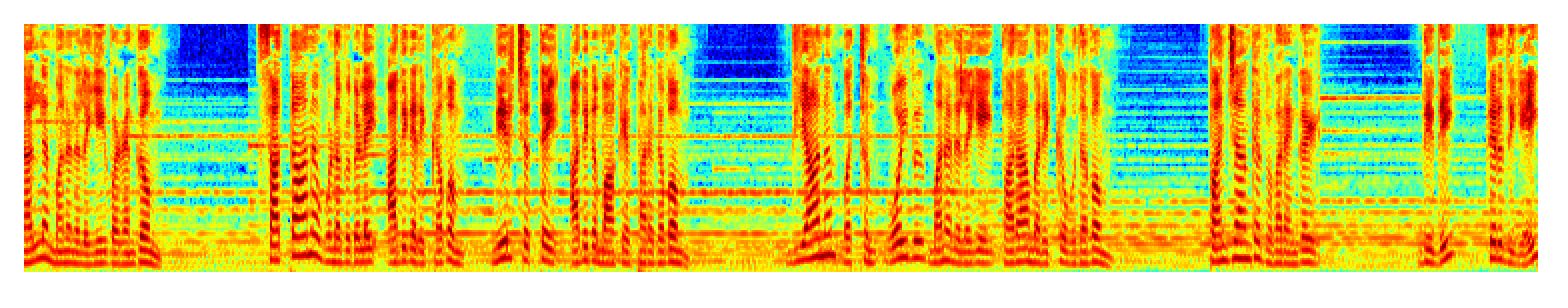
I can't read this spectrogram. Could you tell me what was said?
நல்ல மனநிலையை வழங்கும். சத்தான உணவுகளை அதிகரிக்கவும் நீர்ச்சத்தை அதிகமாக பருகவும். தியானம் மற்றும் ஓய்வு மனநிலையை பராமரிக்க உதவும். பஞ்சாங்க விவரங்கள். திதி திருதியை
